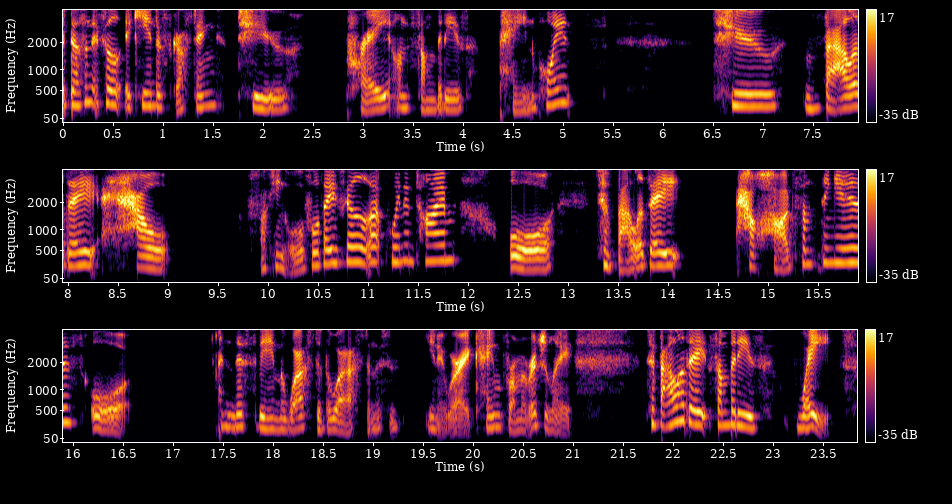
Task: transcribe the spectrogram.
But doesn't it feel icky and disgusting to prey on somebody's pain points? To validate how fucking awful they feel at that point in time? Or to validate how hard something is? Or, and this being the worst of the worst, and this is, you know, where I came from originally, to validate somebody's weight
